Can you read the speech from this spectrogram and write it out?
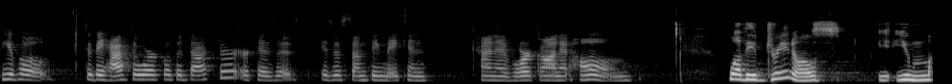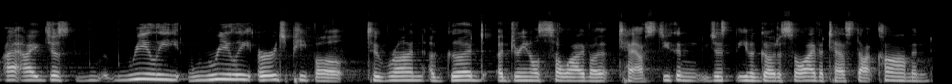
people. Do they have to work with a doctor, or is it is this something they can kind of work on at home? Well, the adrenals you I just really really urge people to run a good adrenal saliva test. You can just even go to salivatest.com and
